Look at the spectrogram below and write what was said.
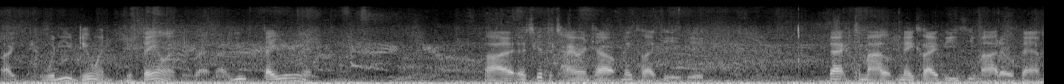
Like, what are you doing? You're failing me right now. You failing. Alright, let's get the Tyrant out. Make life easy. Back to my make life easy motto, fam.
